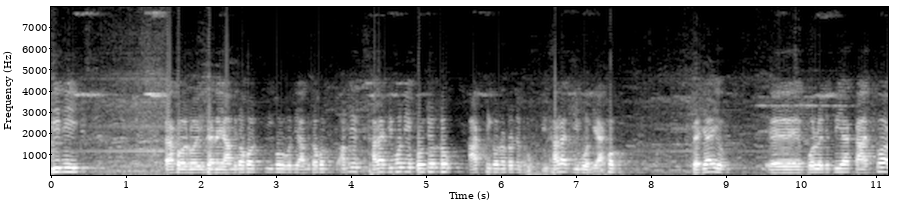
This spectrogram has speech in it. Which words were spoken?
তিনি এখন ওইখানে, আমি তখন কি করব যে, আমি তখন, আমি সারা জীবনে প্রচণ্ড আর্থিক অনটনে ভুগছি, সারা জীবনই। এখন তা যাই হোক বলল যে, তুই এক কাজ কর,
